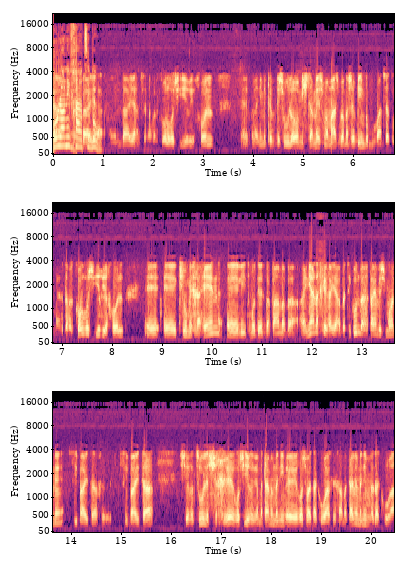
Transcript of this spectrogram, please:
הוא לא נבחר ציבור. בעיה, אבל כל ראש עיר יכול... שהוא לא משתמש ממש במשאבים במובן שאת אומרת, אבל כל ראש עיר יכול, אה, אה, כשהוא מכהן, אה, להתמודד בפעם הבאה. העניין אחר היה, בתיקון ב-2008, הסיבה הייתה אחרת. הסיבה הייתה שרצו לשחרר ראש עיר, הרי מתי ממנים, אה, ראש ועדה קרואה, סליחה, מתי ממנים ועדה קרואה?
